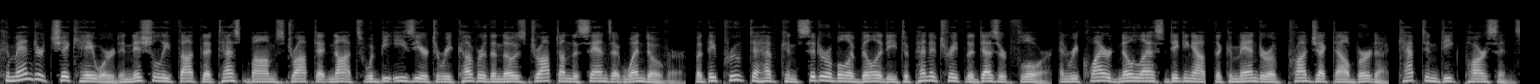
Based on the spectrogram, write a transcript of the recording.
Commander Chick Hayward initially thought that test bombs dropped at NOTS would be easier to recover than those dropped on the sands at Wendover, but they proved to have considerable ability to penetrate the desert floor, and required no less digging out. The commander of Project Alberta, Captain Deke Parsons,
